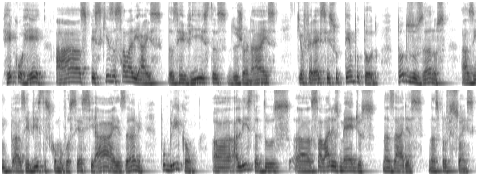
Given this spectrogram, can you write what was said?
recorrer às pesquisas salariais das revistas, dos jornais, que oferece isso o tempo todo. Todos os anos, as, as revistas como Você SA, Exame, publicam a, a lista dos salários médios nas áreas, nas profissões.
